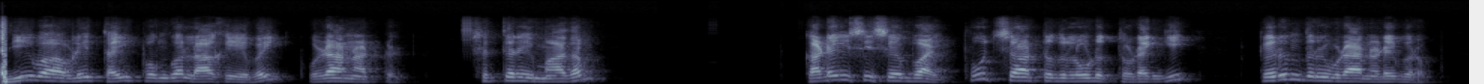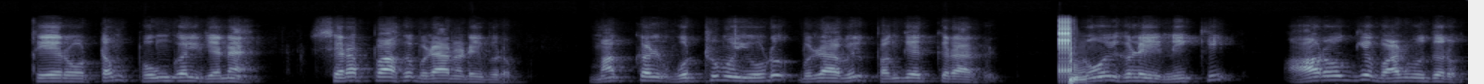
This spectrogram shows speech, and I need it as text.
தீபாவளி தைப்பொங்கல் ஆகியவை விழா நாட்கள். சித்திரை மாதம் கடைசி செவ்வாய் பூச்சாட்டுதலோடு தொடங்கி பெருந்திருவிழா நடைபெறும். தேரோட்டம் பொங்கல் என சிறப்பாக விழா நடைபெறும். மக்கள் ஒற்றுமையோடு விழாவில் பங்கேற்கிறார்கள். நோய்களை நீக்கி ஆரோக்கிய வாழ்வு தரும்.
